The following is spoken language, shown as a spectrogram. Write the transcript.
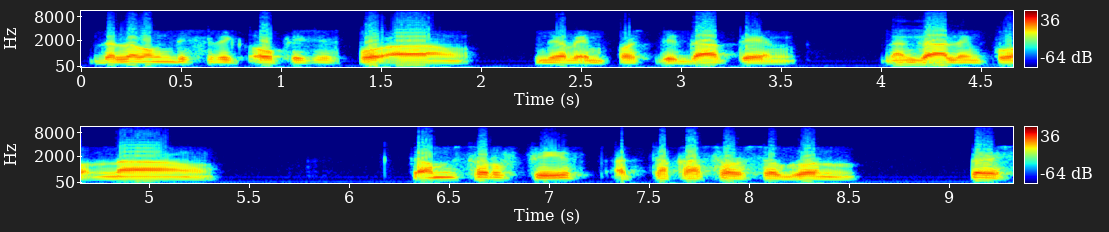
dalawang district offices po ang nireinforce din natin. Nanggaling po ng Camsor 5th at saka Sorsogon First.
